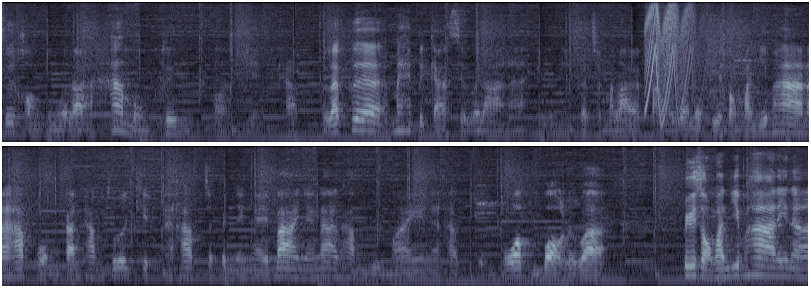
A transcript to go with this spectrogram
ซื้อของถึงเวลา5โมงครึ่งตอนเย็นครับ และเพื่อไม่ให้เป็นการเสียเวลานะเดี๋ยววันนี้ก็จะมาเล่าให้ฟังว่าในปี 2025 นะครับผมการทำธุรกิจนะครับจะเป็นยังไงบ้างยังน่าทำอยู่ไหมนะครับผมเพราะว่าผมบอกเลยว่าปี 2025 นี่นะ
